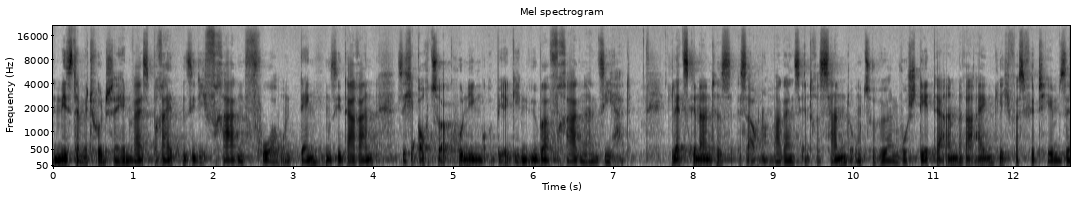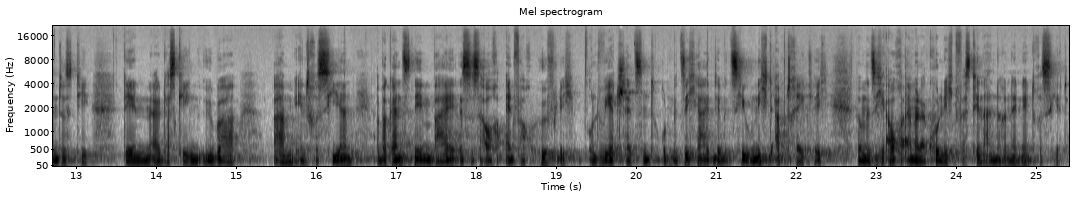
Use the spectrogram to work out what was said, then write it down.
Nächster methodischer Hinweis, bereiten Sie die Fragen vor und denken Sie daran, sich auch zu erkundigen, ob Ihr Gegenüber Fragen an Sie hat. Letztgenanntes ist auch nochmal ganz interessant, um zu hören, wo steht der andere eigentlich, was für Themen sind es, die den, äh, das Gegenüber ähm, interessieren. Aber ganz nebenbei ist es auch einfach höflich und wertschätzend und mit Sicherheit der Beziehung nicht abträglich, wenn man sich auch einmal erkundigt, was den anderen denn interessiert.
